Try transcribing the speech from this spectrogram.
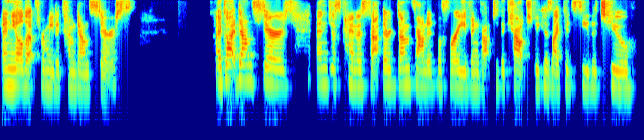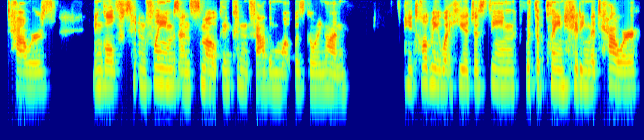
and yelled up for me to come downstairs. I got downstairs and just kind of sat there dumbfounded before I even got to the couch because I could see the two towers engulfed in flames and smoke and couldn't fathom what was going on. He told me what he had just seen with the plane hitting the tower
